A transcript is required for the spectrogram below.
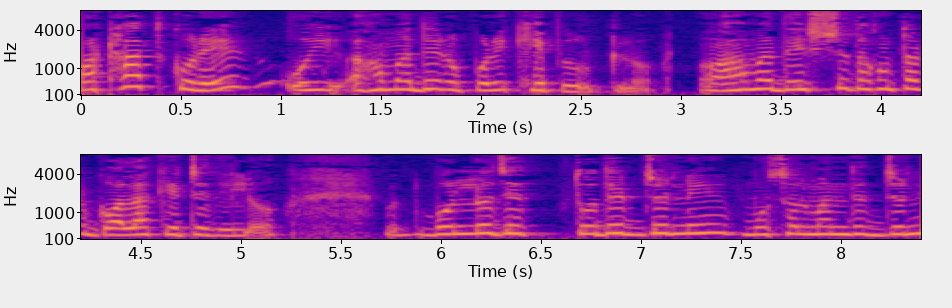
হঠাৎ করে ওই আহমদের ওপরে খেপে উঠল। আহমদ এসছে তখন তার গলা কেটে দিল। বলল যে তোদের জন্য মুসলমানদের জন্য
